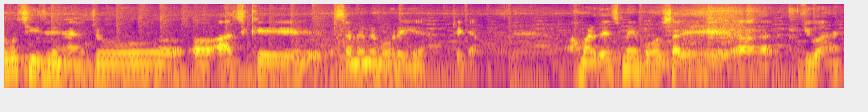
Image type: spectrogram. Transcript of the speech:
दो चीज़ें हैं जो आज के समय में हो रही है ठीक है? हमारे देश में बहुत सारे युवा हैं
